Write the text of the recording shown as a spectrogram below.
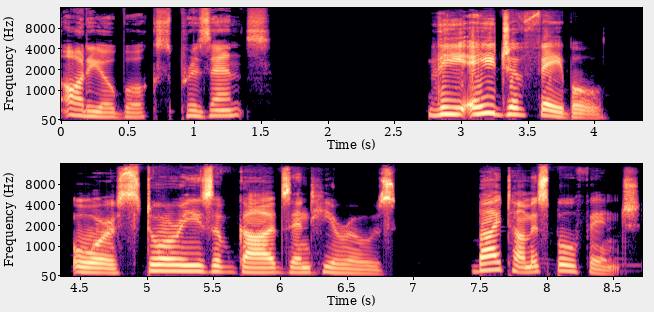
Audiobooks presents The Age of Fable, or Stories of Gods and Heroes, by Thomas Bulfinch.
